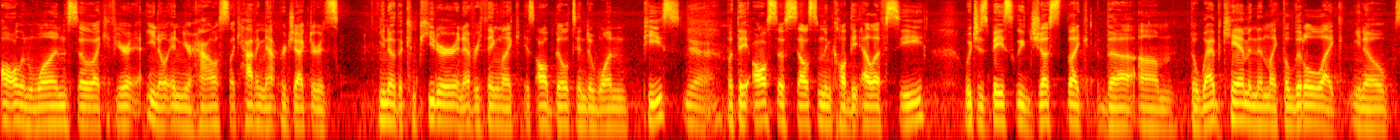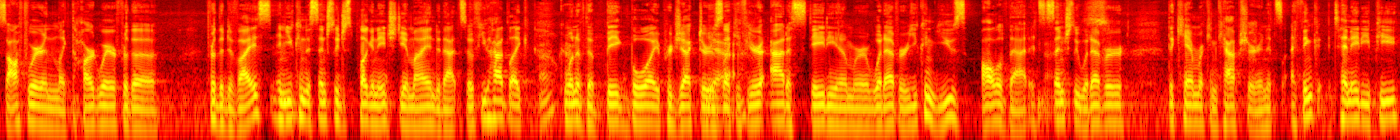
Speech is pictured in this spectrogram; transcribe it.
all in one. So like if you're you know in your house, like having that projector, it's you know the computer and everything like is all built into one piece. Yeah. But they also sell something called the LFC, which is basically just like the um, the webcam and then like the little like you know software and like the hardware for the for the device, and you can essentially just plug an HDMI into that. So if you had like Mm-hmm. Okay. one of the big boy projectors, like if you're at a stadium or whatever, you can use all of that. It's essentially whatever the camera can capture, and it's I think 1080p,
